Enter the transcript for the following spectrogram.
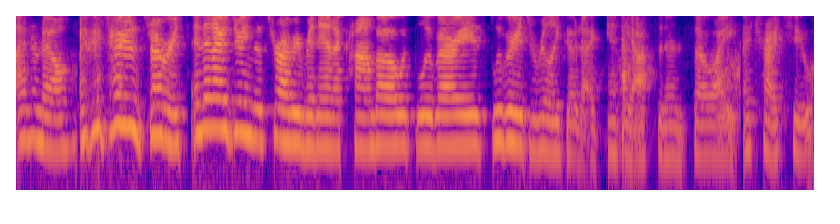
I don't know. I got tired of strawberries. And then I was doing the strawberry banana combo with blueberries. Blueberries are really good antioxidants, so I, I try to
